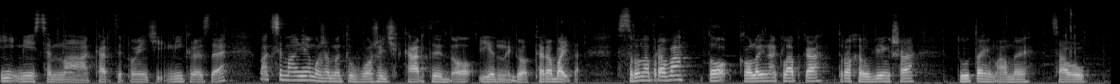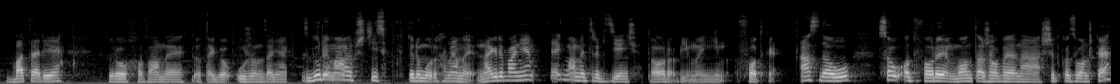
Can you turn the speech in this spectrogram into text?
i miejscem na karty pamięci microSD. Maksymalnie możemy tu włożyć karty do 1 terabajta. Strona prawa to kolejna klapka, trochę większa. Tutaj mamy całą baterię, którą chowamy do tego urządzenia. Z góry mamy przycisk, którym uruchamiamy nagrywanie. Jak mamy tryb zdjęć, to robimy nim fotkę. A z dołu są otwory montażowe na szybkozłączkę,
